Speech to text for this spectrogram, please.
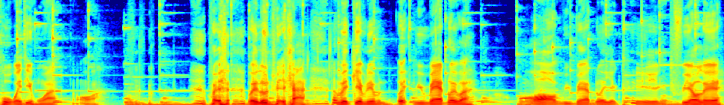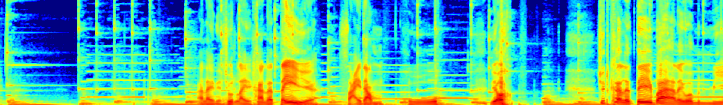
ผูกไว้ที่หัว อ๋อ วัยรุ่นเมกาทำไมเกมนี้มันเอ้ยมีแมสด้วยวะอ๋อมีแมสด้วยอย่างเท่เฟี้ยวเลย อะไรเนี่ยชุดไหลคาราเต้สายดำโห เดี๋ยว ชุดคาราเต้บ้าอะไรว่ามันมี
